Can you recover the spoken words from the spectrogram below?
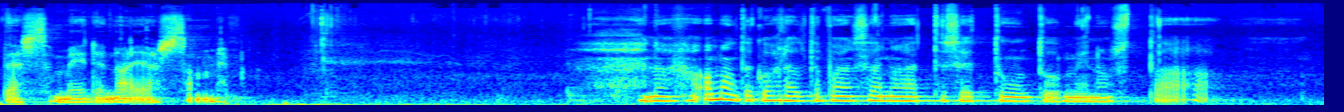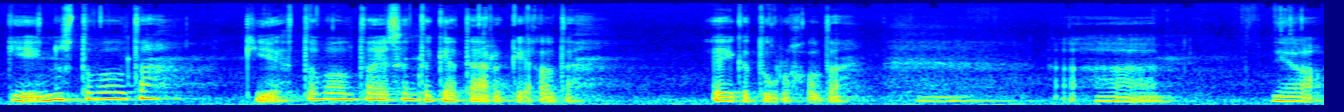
tässä meidän ajassamme? No, omalta kohdalta voin sanoa, että se tuntuu minusta kiinnostavalta, kiehtovalta ja sen takia tärkeältä, eikä turhalta. Mm. Ää, ja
